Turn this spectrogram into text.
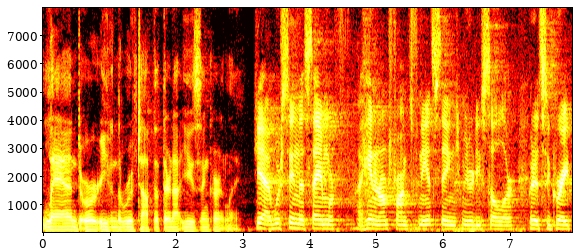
land or even the rooftop that they're not using currently. Yeah, we're seeing the same. We're uh, Hannon Armstrong's financing community solar, but it's a great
